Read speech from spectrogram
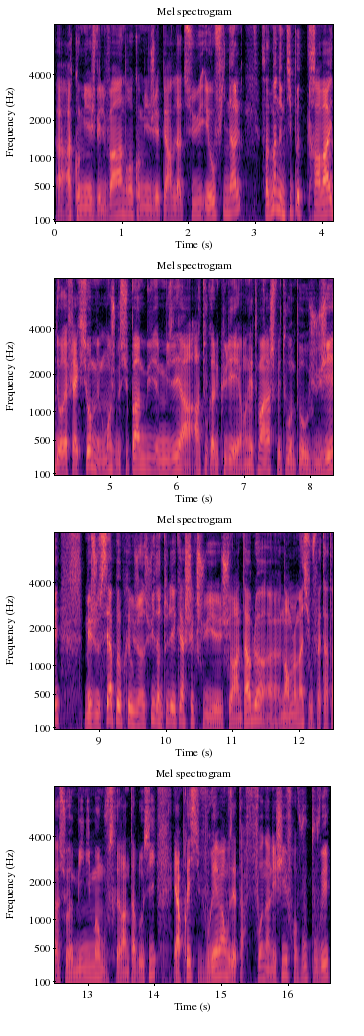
à combien je vais le vendre, combien je vais perdre là-dessus. Et au final, ça demande un petit peu de travail, de réflexion. Mais moi, je me suis pas amusé à, tout calculer. Honnêtement, là, je fais tout un peu au jugé. Mais je sais à peu près où j'en suis. Dans tous les cas, je sais que je suis, rentable. Euh, normalement, si vous faites attention un minimum, vous serez rentable aussi. Et après, si vraiment vous êtes à fond dans les chiffres, vous pouvez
